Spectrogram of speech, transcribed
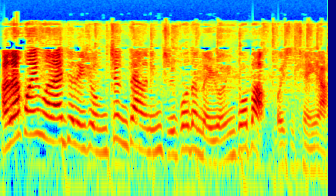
好的，欢迎回来，这里是我们正在为您直播的美容音播报，我是陈阳。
